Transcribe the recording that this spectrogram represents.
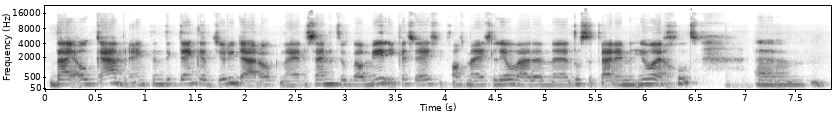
bij elkaar brengt. En ik denk dat jullie daar ook, nou ja, er zijn natuurlijk wel meer IKC's. Volgens mij is Leeuwarden, doet het daarin heel erg goed. Um,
